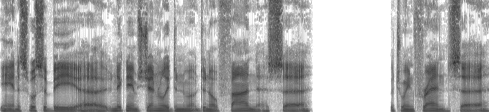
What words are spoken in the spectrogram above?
and it's supposed to be uh, nicknames generally denote, denote fondness uh, between friends. Uh,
